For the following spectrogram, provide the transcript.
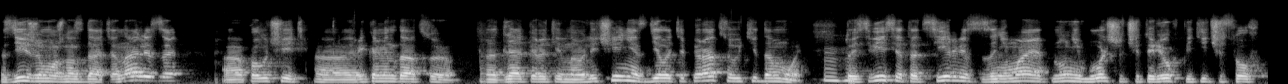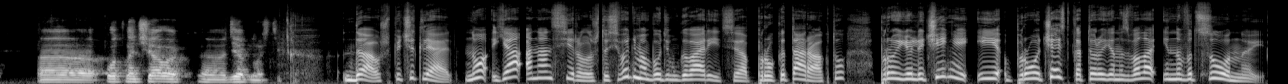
Здесь же можно сдать анализы, э, получить рекомендацию для оперативного лечения, сделать операцию и уйти домой. Угу. То есть весь этот сервис занимает ну, не больше 4-5 часов от начала диагностики. Да, уж впечатляет. Но я анонсировала, что сегодня мы будем говорить э, про катаракту, про ее лечение и про часть, которую я назвала инновационной,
